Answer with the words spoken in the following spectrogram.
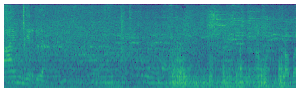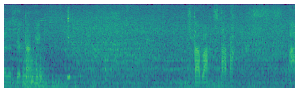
ป้ายมันเยอะดีอะเอาอะเราไปจะเสียตังค์อีกส ตาร์บัคสตาร์บัคอ่า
